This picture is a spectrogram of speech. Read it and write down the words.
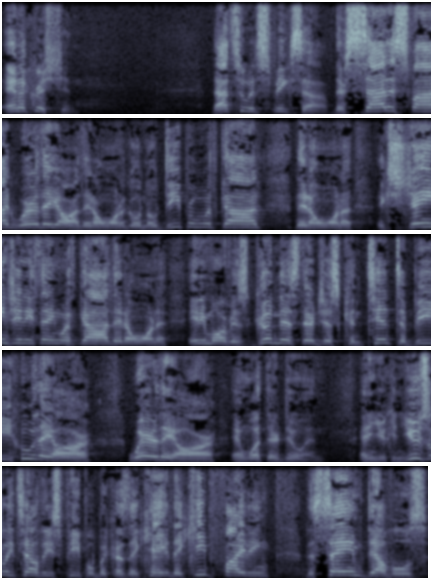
and a Christian. That's who it speaks of. They're satisfied where they are. They don't want to go no deeper with God. They don't want to exchange anything with God. They don't want to, any more of His goodness. They're just content to be who they are, where they are, and what they're doing. And you can usually tell these people because they, they keep fighting the same devils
